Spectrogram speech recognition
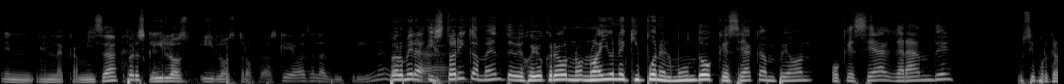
en, en la camisa Pero es que- y los y los trofeos que llevas a las vitrinas. Pero mira, sea, históricamente, viejo, yo creo no, no hay un equipo en el mundo que sea campeón o que sea grande Sí, porque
